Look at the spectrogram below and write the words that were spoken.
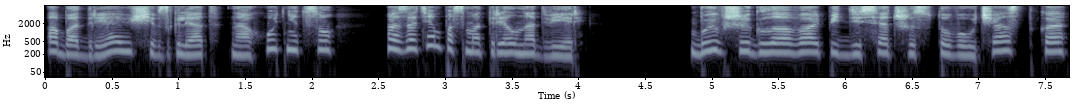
ободряющий взгляд на охотницу, а затем посмотрел на дверь. Бывший глава 56-го участка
